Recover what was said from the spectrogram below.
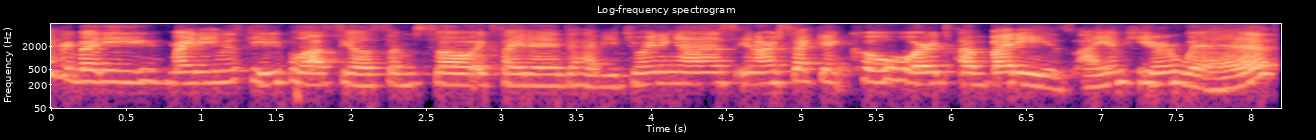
everybody. My name is Katie Palacios. I'm so excited to have you joining us in our second cohort of Buddies. I am here with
